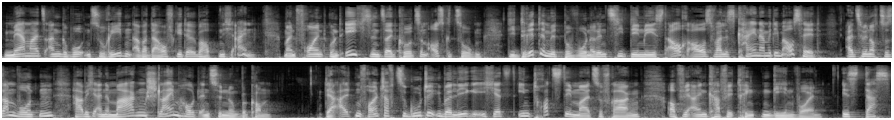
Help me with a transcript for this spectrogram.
mehrmals angeboten zu reden, aber darauf geht er überhaupt nicht ein. Mein Freund und ich sind seit kurzem ausgezogen. Die dritte Mitbewohnerin zieht demnächst auch aus, weil es keiner mit ihm aushält. Als wir noch zusammen wohnten, habe ich eine Magen-Schleimhautentzündung bekommen. Der alten Freundschaft zugute überlege ich jetzt, ihn trotzdem mal zu fragen, ob wir einen Kaffee trinken gehen wollen. Ist das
